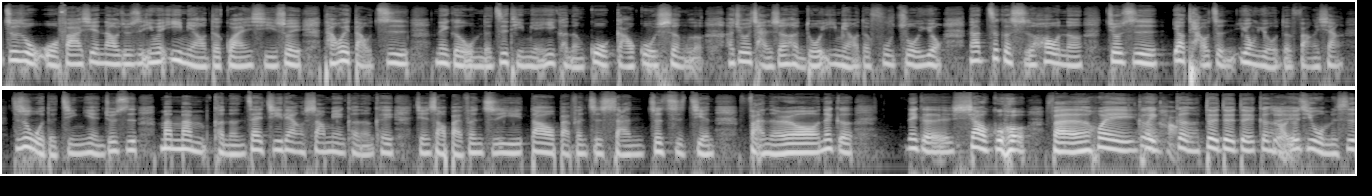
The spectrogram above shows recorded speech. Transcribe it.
就是我发现到，就是因为疫苗的关系，所以它会导致那个我们的自体免疫可能过高过剩了，它就会产生很多疫苗的副作用。那这个时候呢，就是要调整用油的方向，这是我的经验，就是慢慢可能在剂量上面可能可以减少百分之一到百分之三这之间。反而哦，那个那个效果 反而会会更对对对更好，尤其我们是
